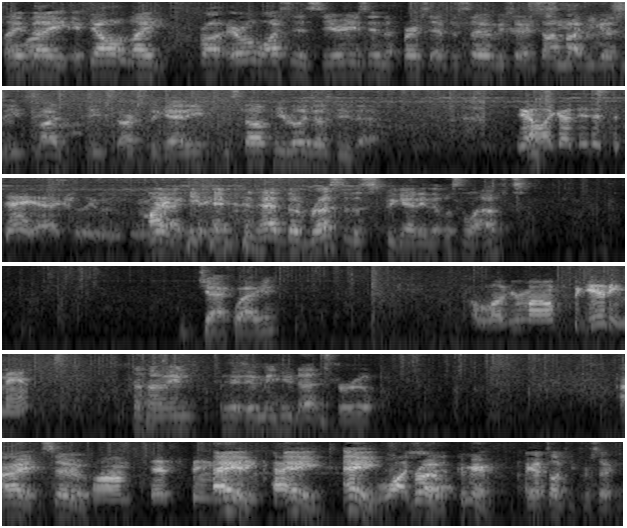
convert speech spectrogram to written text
Like What? like if y'all like for everyone watching the series in the first episode, we started talking about he goes and eats my eats our spaghetti and stuff. He really does do that. Yeah, like I did it today, actually. It was my Yeah, he came and had the rest of the spaghetti that was left. Jackwagon. I love your mom's spaghetti, man. I mean, who- I mean, who doesn't for real? All right, so Um, that's been hey, hey, hey, Watch bro, that. come here. I gotta talk to you for a second.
